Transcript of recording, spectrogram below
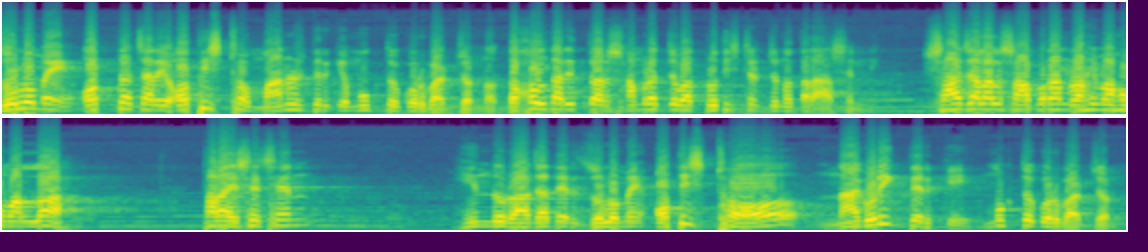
জুলুমে, অত্যাচারে অতিষ্ঠ মানুষদেরকে মুক্ত করবার জন্য, দখলদারিত্ব আর সাম্রাজ্যবাদ প্রতিষ্ঠার জন্য তারা আসেননি। শাহজালাল শাহপরান রহিমাহম আল্লাহ তারা এসেছেন হিন্দু রাজাদের জুলুমে অতিষ্ঠ নাগরিকদেরকে মুক্ত করবার জন্য।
